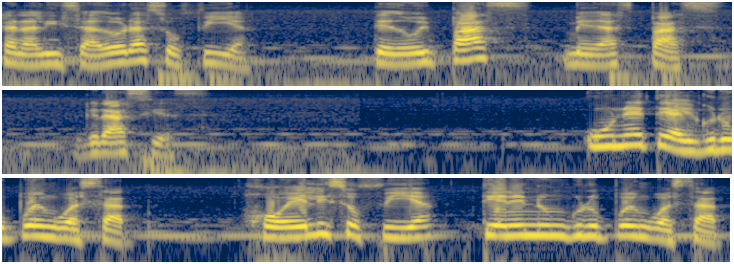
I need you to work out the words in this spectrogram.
Canalizadora Sofía, te doy paz, me das paz. Gracias. Únete al grupo en WhatsApp. Joel y Sofía tienen un grupo en WhatsApp,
